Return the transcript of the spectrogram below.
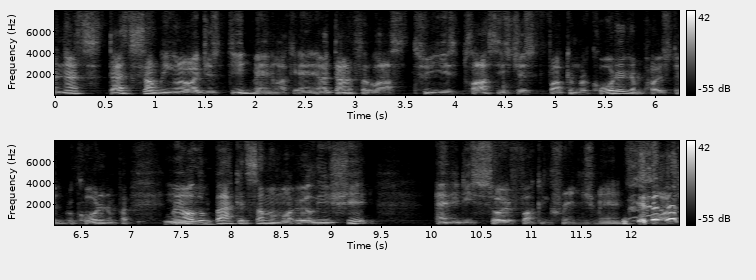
and that's that's something that I just did, man. Like, and I've done it for the last two years plus. Is just fucking recorded and posted, recorded and. Po- mm. Man, I look back at some of my earlier shit and it is so fucking cringe, man. Like,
